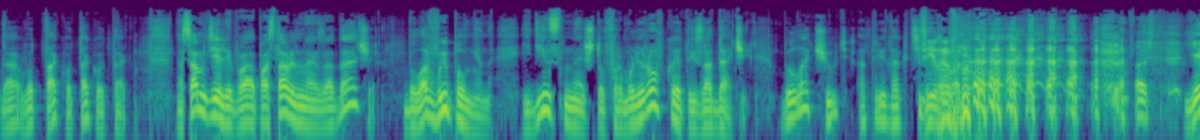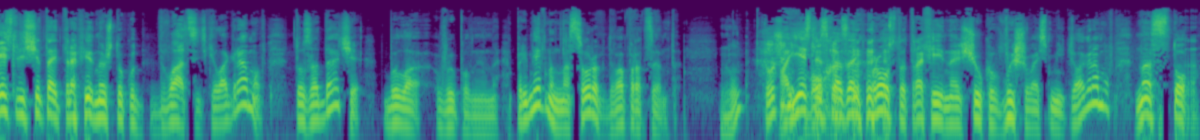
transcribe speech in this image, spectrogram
да, вот так, вот так, вот так. На самом деле поставленная задача была выполнена. Единственное, что формулировка этой задачи была чуть отредактирована. Если считать трофейную штуку 20 килограммов, то задача была выполнена примерно на 42%. Ну, тоже а неплохо. если сказать просто трофейная щука выше 8 килограммов, на 100.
